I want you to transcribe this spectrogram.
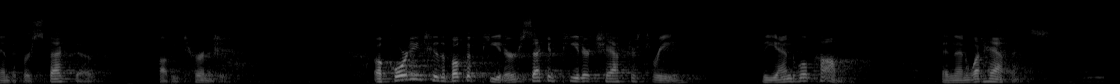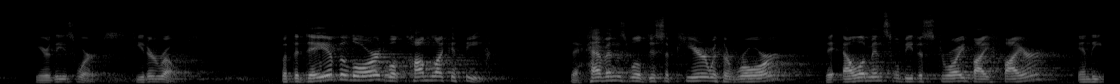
and the perspective of eternity. According to the book of Peter, 2 Peter chapter 3, the end will come. And then what happens? Hear these words. Peter wrote, But the day of the Lord will come like a thief. The heavens will disappear with a roar, the elements will be destroyed by fire, and the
